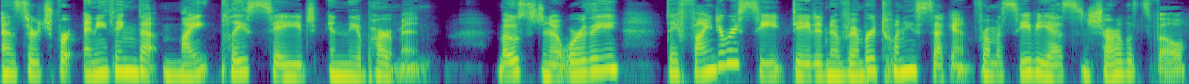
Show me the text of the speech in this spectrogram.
and searched for anything that might place Sage in the apartment. Most noteworthy, they find a receipt dated November 22nd from a CVS in Charlottesville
